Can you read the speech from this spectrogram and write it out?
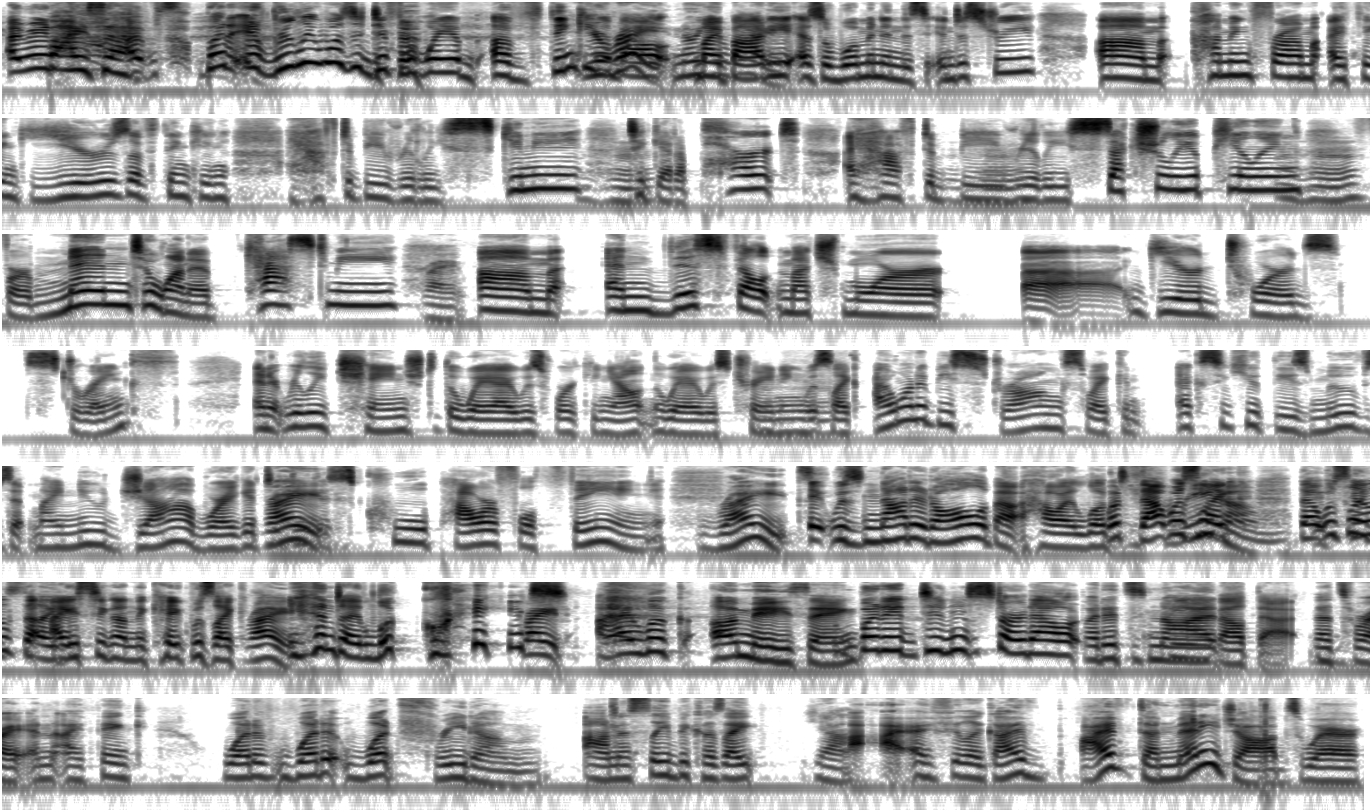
I mean, Biceps. I- but it really was a different way of, of thinking You're right. about No, my body right. as a woman in this industry. Um, coming from, I think, years of thinking I have to be really skinny to Mm-hmm. get a part. I have to be really sexually appealing for men to want to cast me. Mm-hmm. Right. Um, and this felt much more uh, geared towards strength. And it really changed the way I was working out and the way I was training. Mm-hmm. Was like, I want to be strong so I can execute these moves at my new job where I get to do this cool, powerful thing. right It was not at all about how I looked. What that was like that It was like the like- icing on the cake. Was like, Right. and I look great. right i look amazing But it didn't start out. but it's not about that. That's right, and I think what if- what what freedom, honestly, because I Yeah. I, I feel like I've I've done many jobs where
